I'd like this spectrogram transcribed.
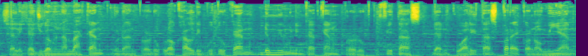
Selika juga menambahkan penggunaan produk lokal dibutuhkan demi meningkatkan produktivitas dan kualitas perekonomian.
